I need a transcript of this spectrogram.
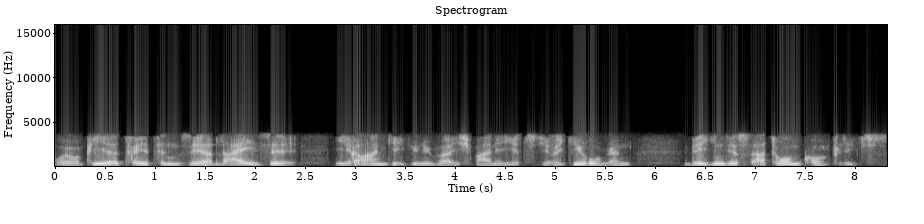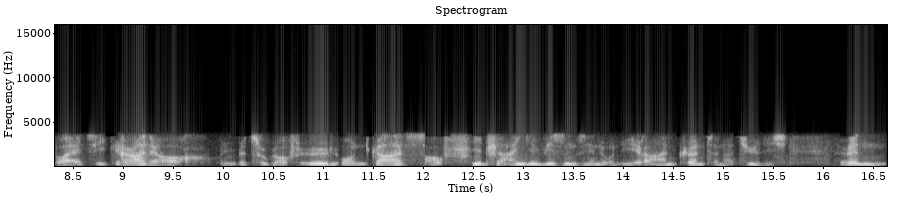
Europäer treten sehr leise Iran gegenüber, ich meine jetzt die Regierungen, wegen des Atomkonflikts, weil sie gerade auch in Bezug auf Öl und Gas auf Hilfe eingewiesen sind und Iran könnte natürlich, wenn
